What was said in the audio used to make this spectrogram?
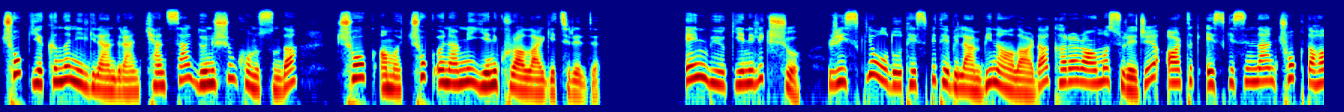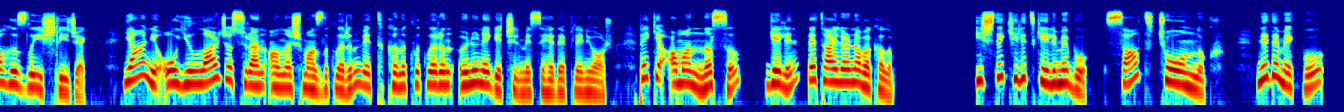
çok yakından ilgilendiren kentsel dönüşüm konusunda çok ama çok önemli yeni kurallar getirildi. En büyük yenilik şu, riskli olduğu tespit edilen binalarda karar alma süreci artık eskisinden çok daha hızlı işleyecek. Yani o yıllarca süren anlaşmazlıkların ve tıkanıklıkların önüne geçilmesi hedefleniyor. Peki ama nasıl? Gelin detaylarına bakalım. İşte kilit kelime bu. Salt çoğunluk. Ne demek bu?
